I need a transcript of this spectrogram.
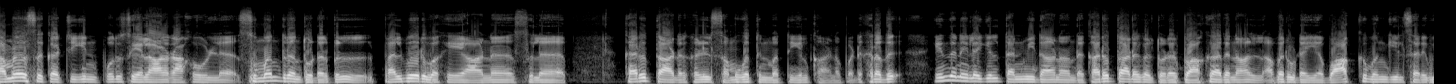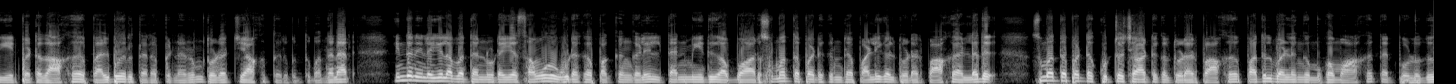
தமிழரசு கட்சியின் பொதுச் செயலாளராக உள்ள சுமந்திரன் தொடர்பில் பல்வேறு வகையான சில கருத்தாடல்கள் சமூகத்தின் மத்தியில் காணப்படுகிறது. இந்த நிலையில் தன் மீதான அந்த கருத்தாடல்கள் தொடர்பாக அதனால் அவருடைய வாக்கு வங்கியில் சரிவு ஏற்பட்டதாக பல்வேறு தரப்பினரும் தொடர்ச்சியாக தெரிவித்து வந்தனர். இந்த நிலையில் அவர் தன்னுடைய சமூக ஊடக பக்கங்களில் தன் மீது அவ்வாறு சுமத்தப்படுகின்ற பழிகள் தொடர்பாக அல்லது சுமத்தப்பட்ட குற்றச்சாட்டுகள் தொடர்பாக பதில் வழங்கும் முகமாக தற்பொழுது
